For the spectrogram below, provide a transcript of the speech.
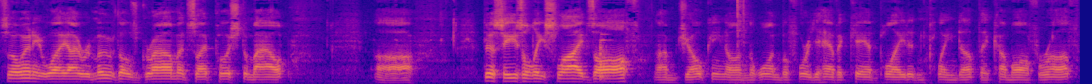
So anyway, I removed those grommets, I pushed them out. This easily slides off. I'm joking on the one before you have it CAD plated and cleaned up. They come off rough.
